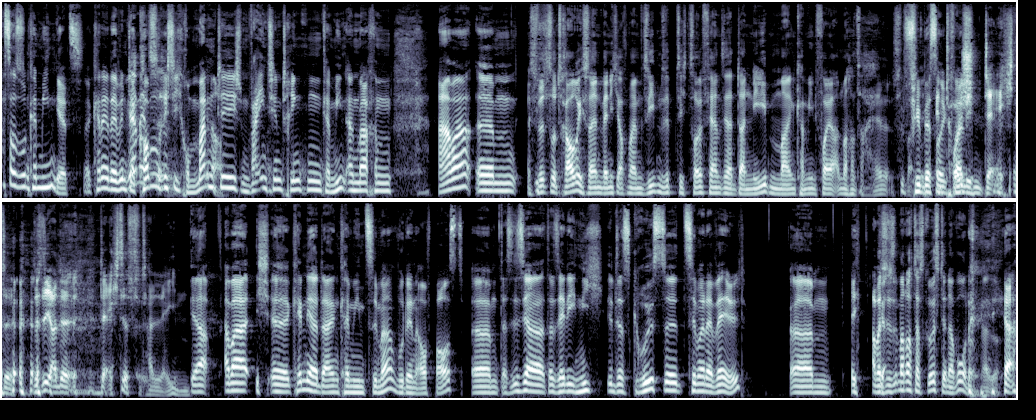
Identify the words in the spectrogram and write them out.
Hast also so einen Kamin jetzt. Da kann ja der Winter kommen, jetzt, richtig romantisch, ein Weinchen trinken, Kamin anmachen. Aber ähm, Es wird so traurig sein, wenn ich auf meinem 77 Zoll Fernseher daneben mal ein Kaminfeuer anmache und sage, hä, das ist Viel bessere enttäuschend, der echte. Das, ja, der, der echte ist total lame. Ja, aber ich äh, kenne ja dein Kaminzimmer, wo du den aufbaust. Ähm, das ist ja tatsächlich nicht das größte Zimmer der Welt. Ähm, ich, Aber es ist immer noch das Größte in der Wohnung. Also. ja,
